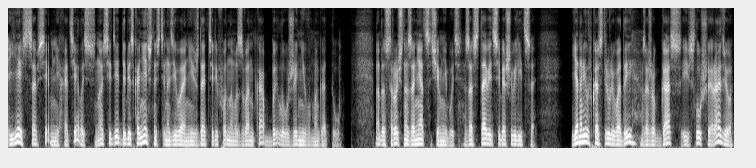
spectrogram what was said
Есть совсем не хотелось, но сидеть до бесконечности на диване и ждать телефонного звонка было уже не в моготу. Надо срочно заняться чем-нибудь, заставить себя шевелиться — я налил в кастрюлю воды, зажег газ и, слушая радио,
